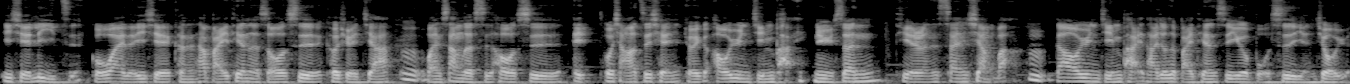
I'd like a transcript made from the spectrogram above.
一些例子，国外的一些可能他白天的时候是科学家，嗯，晚上的时候是哎、欸，我想到之前有一个奥运金牌女生铁人三项吧，嗯，但奥运金牌，她就是白天是一个博士研究员。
